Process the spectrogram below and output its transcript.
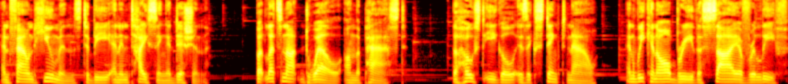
and found humans to be an enticing addition. But let's not dwell on the past. The Haast eagle is extinct now, and we can all breathe a sigh of relief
